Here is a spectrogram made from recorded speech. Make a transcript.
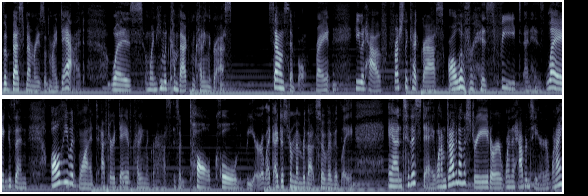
the best memories of my dad was when he would come back from cutting the grass. Sounds simple, right? He would have freshly cut grass all over his feet and his legs, and all he would want after a day of cutting the grass is a tall, cold beer. Like, I just remember that so vividly. And to this day, when I'm driving down the street or when it happens here, when I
